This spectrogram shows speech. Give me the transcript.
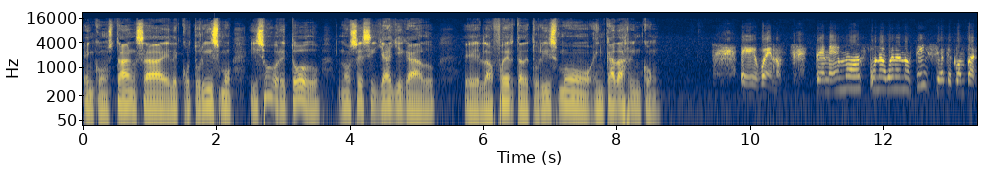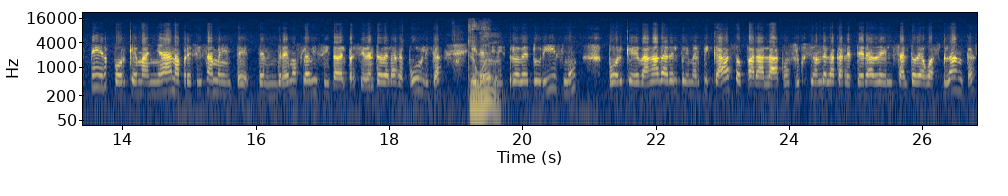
en Constanza, el ecoturismo y sobre todo, no sé si ya ha llegado eh, la oferta de turismo en cada rincón? Eh, bueno, tenemos una buena noticia que compartir porque mañana precisamente tendremos la visita del presidente de la República y del ministro de Turismo porque van a dar el primer Picasso para la construcción de la carretera del Salto de Aguas Blancas,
